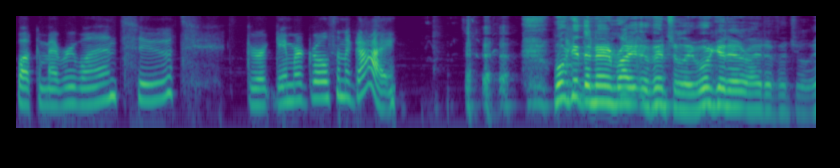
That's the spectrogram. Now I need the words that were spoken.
Welcome everyone to Gr- Gamer Girls and a Guy. we'll get the name right eventually. We'll get it right eventually.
